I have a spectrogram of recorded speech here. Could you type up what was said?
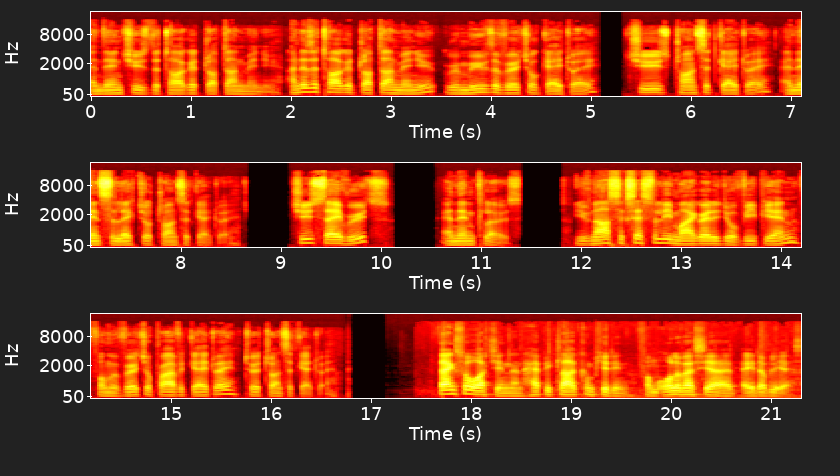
and then choose the target drop-down menu. Under the target drop-down menu, remove the virtual gateway, choose Transit Gateway, and then select your Transit Gateway. Choose Save Routes, and then Close. You've now successfully migrated your VPN from a virtual private gateway to a transit gateway. Thanks for watching and happy cloud computing from all of us here at AWS.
